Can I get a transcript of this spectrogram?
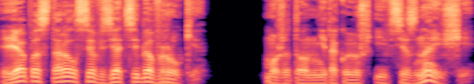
я постарался взять себя в руки. Может, он не такой уж и всезнающий?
